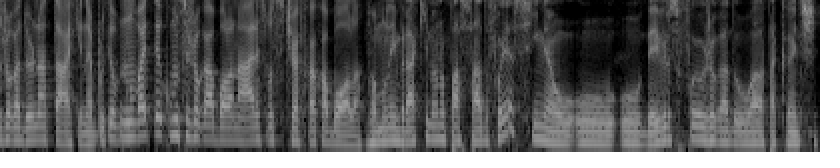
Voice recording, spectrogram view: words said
jogador no ataque, né? Porque não vai ter como você jogar a bola na área se você tiver ficar com a bola. Vamos lembrar que no ano passado foi assim, né? O, o, o Daverson foi o jogador, o atacante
